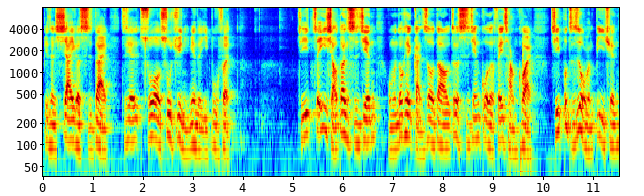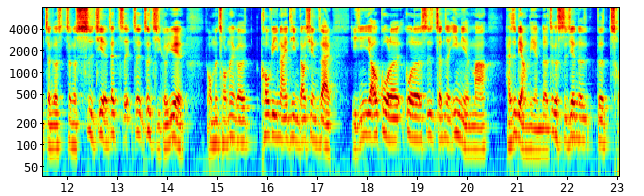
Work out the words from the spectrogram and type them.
变成下一个时代这些所有数据里面的一部分。其实这一小段时间，我们都可以感受到这个时间过得非常快。其实不只是我们币圈，整个整个世界在这这这几个月，我们从那个 COVID nineteen 到现在，已经要过了过了是整整一年吗？还是两年了？这个时间的的稠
